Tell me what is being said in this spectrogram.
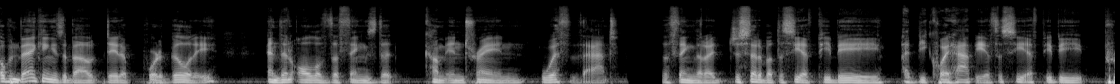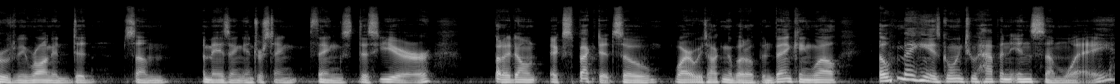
Open banking is about data portability and then all of the things that come in train with that. The thing that I just said about the CFPB, I'd be quite happy if the CFPB proved me wrong and did some amazing, interesting things this year, but I don't expect it. So, why are we talking about open banking? Well, open banking is going to happen in some way,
